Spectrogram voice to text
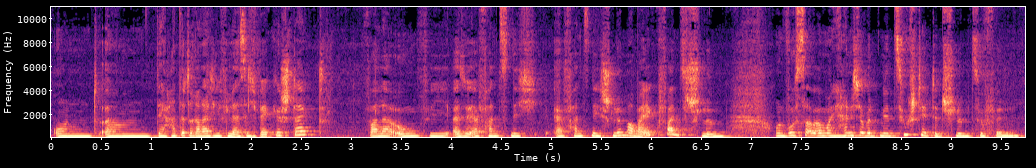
Und ähm, der hat das relativ lässig weggesteckt, weil er irgendwie, also er fand es nicht, er fand's nicht schlimm, aber ich fand es schlimm und wusste aber immer ja nicht, ob es mir zusteht, das schlimm zu finden.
